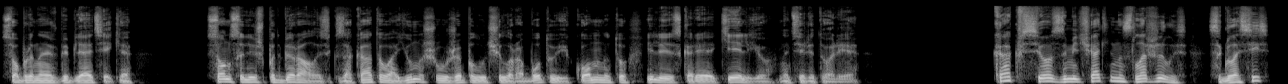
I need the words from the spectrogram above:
собранное в библиотеке – Солнце лишь подбиралось к закату, а юноша уже получил работу и комнату, или, скорее, келью на территории. «Как все замечательно сложилось, согласись?»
